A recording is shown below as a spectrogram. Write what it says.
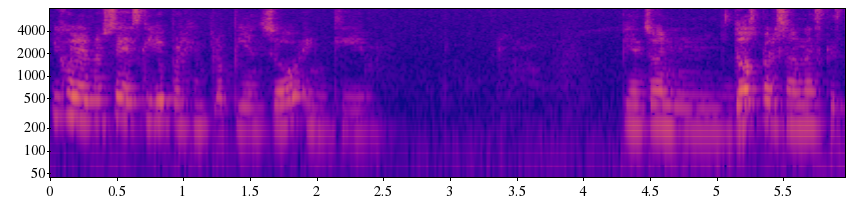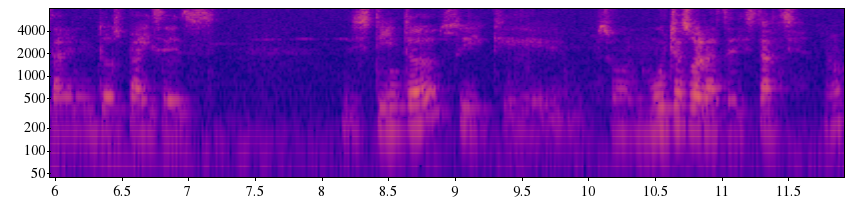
Híjole, no sé, es que yo, por ejemplo, pienso en que. Pienso en dos personas que están en dos países distintos y que son muchas horas de distancia, ¿no?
